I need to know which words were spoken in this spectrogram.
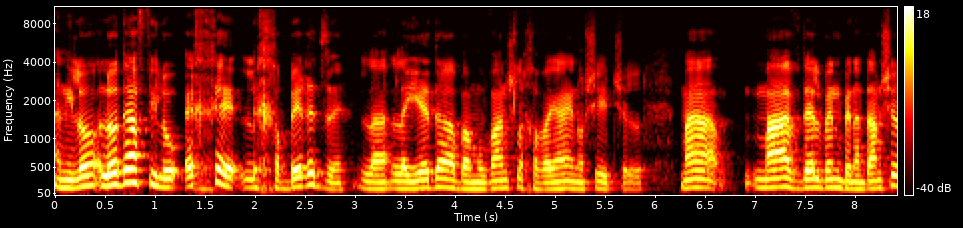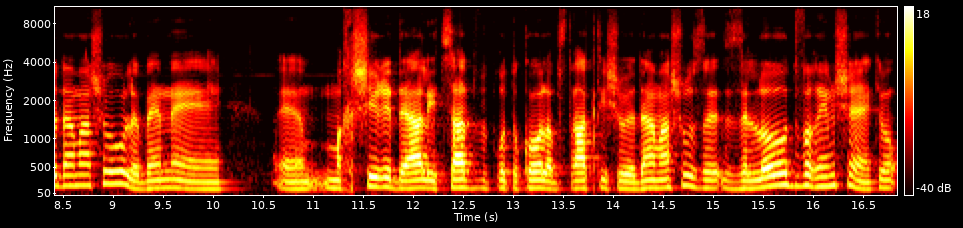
אני לא, לא יודע אפילו איך אה, לחבר את זה ל, לידע במובן של החוויה האנושית, של מה, מה ההבדל בין בן אדם שיודע משהו לבין... אה, מכשיר אידיאלי, צד ופרוטוקול אבסטרקטי שהוא יודע משהו, זה, זה לא דברים ש... כאילו,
